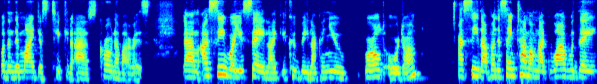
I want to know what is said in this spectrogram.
but then they might just tick it as coronavirus. Um i see where you say like it could be like a new world order. I see that but at the same time i'm like why would they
